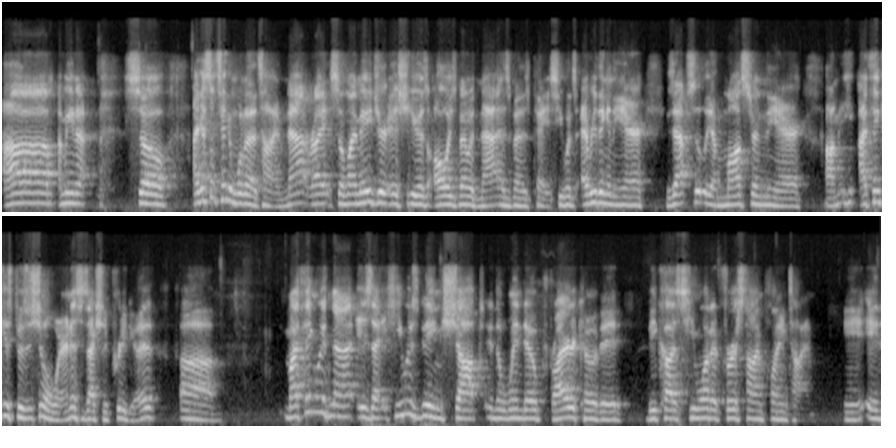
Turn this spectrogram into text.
Um, I mean, uh, so I guess I'll take them one at a time. Nat, right? So my major issue has always been with Nat has been his pace. He wins everything in the air. He's absolutely a monster in the air. Um, he, I think his positional awareness is actually pretty good. Um, my thing with Nat is that he was being shopped in the window prior to COVID because he wanted first time playing time. And,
